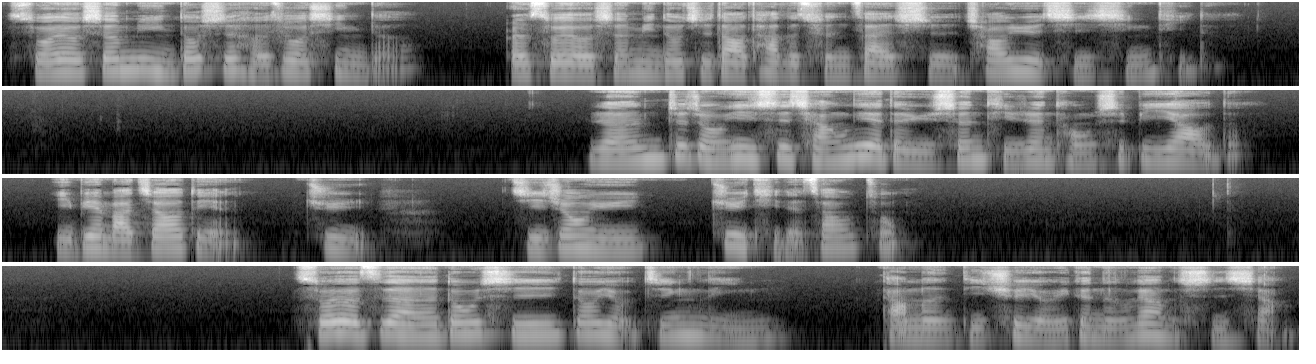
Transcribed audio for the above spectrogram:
所有生命都是合作性的，而所有生命都知道它的存在是超越其形体的。人这种意识强烈的与身体认同是必要的，以便把焦点聚集中于。具体的操纵，所有自然的东西都有精灵，它们的确有一个能量的实相，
